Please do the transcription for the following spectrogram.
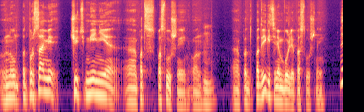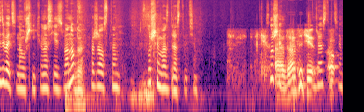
Ну, под парусами чуть менее э, подс- послушный он. А Под, под двигателем более послушный. Надевайте наушники, у нас есть звонок, Да. пожалуйста. Слушаем вас, здравствуйте. Слушаем. А, Здравствуйте. Здравствуйте.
